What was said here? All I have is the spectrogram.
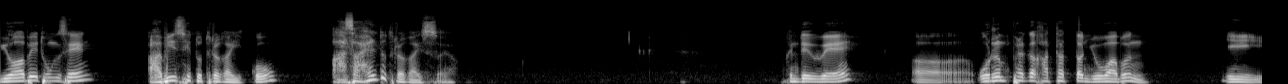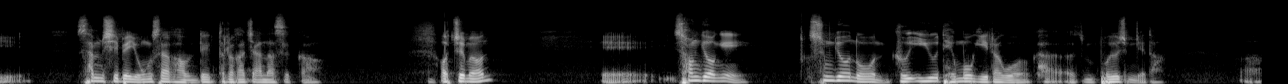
요압의 동생 아비세도 들어가 있고 아사헬도 들어가 있어요. 근데 왜 어, 오른팔과 같았던 요압은 이 30의 용사 가운데 들어가지 않았을까? 어쩌면 예, 성경이 숨겨놓은 그 이유 대목이라고 보여집니다. 어,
